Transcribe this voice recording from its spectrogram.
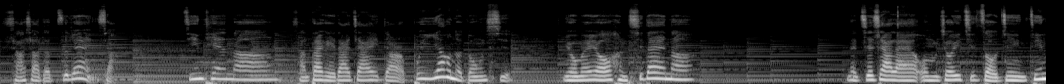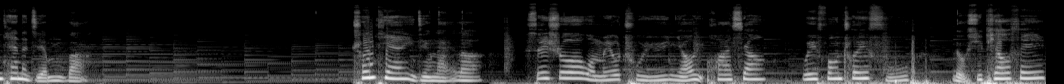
小小的自恋一下。今天呢，想带给大家一点不一样的东西，有没有很期待呢？那接下来我们就一起走进今天的节目吧。春天已经来了，虽说我们又处于鸟语花香、微风吹拂、柳絮飘飞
